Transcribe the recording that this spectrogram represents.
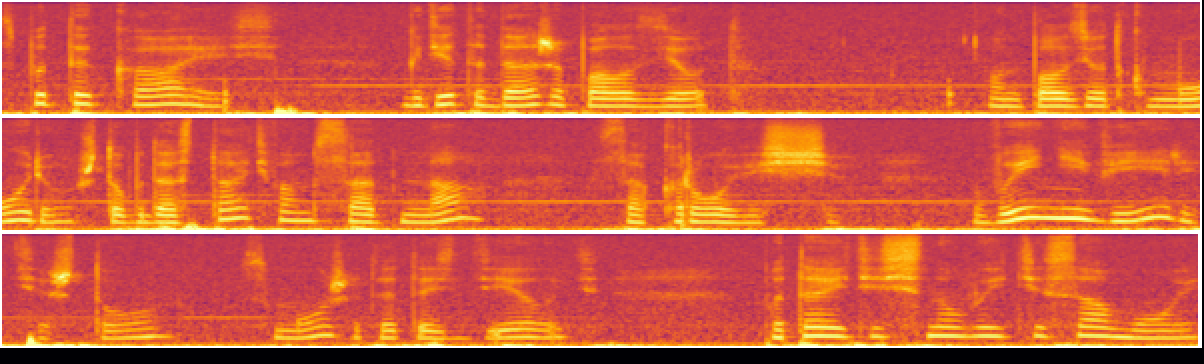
спотыкаясь, где-то даже ползет – он ползет к морю, чтобы достать вам со дна сокровище. Вы не верите, что он сможет это сделать. Пытаетесь снова идти самой.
